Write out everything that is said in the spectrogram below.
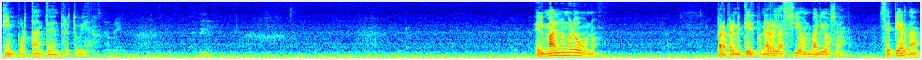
e importante dentro de tu vida. El mal número uno para permitir que una relación valiosa se pierda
